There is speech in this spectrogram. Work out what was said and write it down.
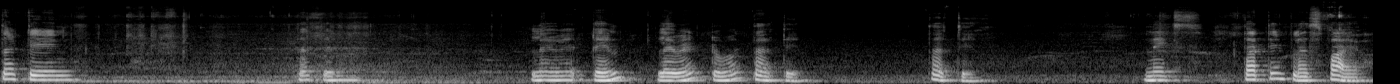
13. 13. 11, 10, 11, 12, 13. 13. Next, 13 plus 5.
